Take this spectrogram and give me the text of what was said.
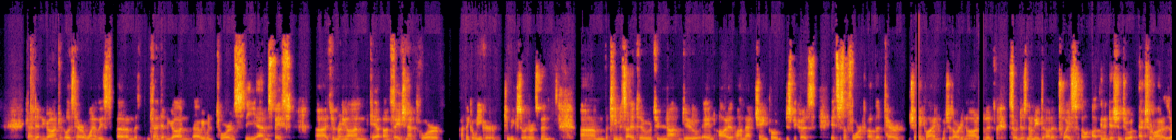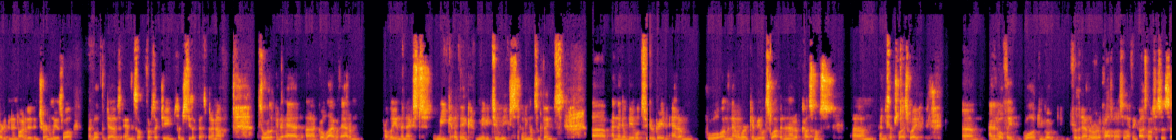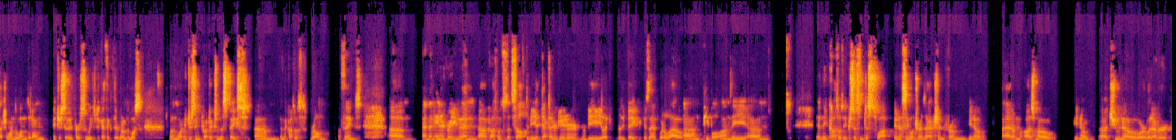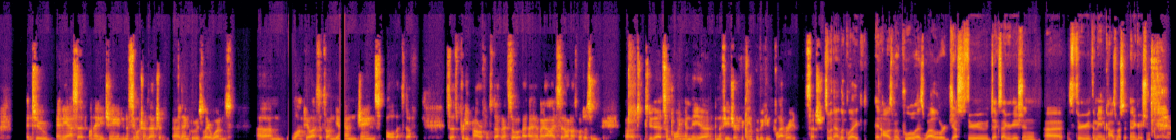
kind of dead and gone, at least Terra one at least um, kind of dead and gone. Uh, we went towards the Atom space. Uh, it's been running on on StageNet for I think a week or two weeks or whatever it's been. Um, the team decided to to not do an audit on that chain code just because it's just a fork of the Terra chain client, which is already been audited. So there's no need to audit twice. Uh, in addition to an external audit has already been audited internally as well by both the devs and the ThorSec team. So it just feels like that's been enough. So we're looking to add uh, go live with Atom probably in the next week, I think, maybe two weeks, depending on some things. Uh, and then you'll be able to create an Atom pool on the network and be able to swap in and out of Cosmos um, in a decentralized way. Um, and then hopefully we'll can go further down the road of Cosmos. And I think Osmosis is actually one of the ones that I'm interested in personally, just because I think they're one of the most one of the more interesting projects in the space um, in the Cosmos realm of things. Um, and then integrating then uh, Cosmos itself to be a DEX aggregator would be like really big because that would allow um, people on the um, in the Cosmos ecosystem to swap in a single transaction from you know Atom, Osmo, you know, uh, Juno, or whatever into any asset on any chain in a single transaction. Uh, that includes layer ones, um, long tail assets on Yen chains, all of that stuff. So that's pretty powerful stuff. And so I, I have my eyes set on Osmosis and uh, to, to, do that at some point in the uh, in the future if we can if we can collaborate such. So would that look like an Osmo pool as well, or just through Dex aggregation uh, through the main Cosmos integration?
